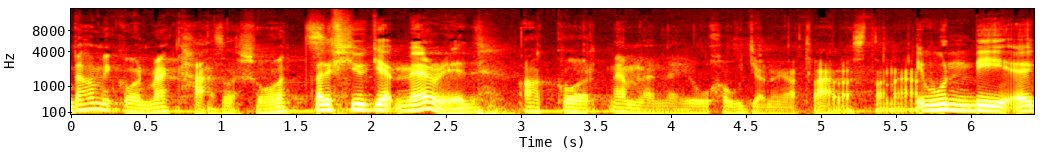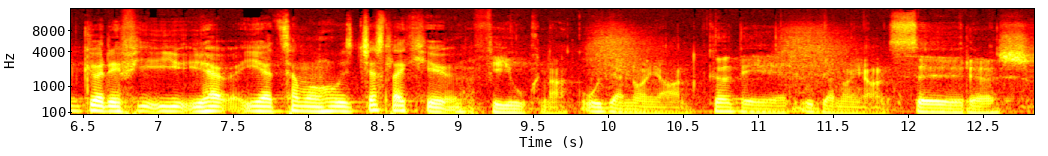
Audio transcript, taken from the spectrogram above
De amikor megházasodsz, But if you get married, akkor nem lenne jó, ha ugyanolyat választanál. it wouldn't be uh, good if you, you, have, you had someone who's just like you. A fiúknak ugyanolyan kövér, ugyanolyan szőrös,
